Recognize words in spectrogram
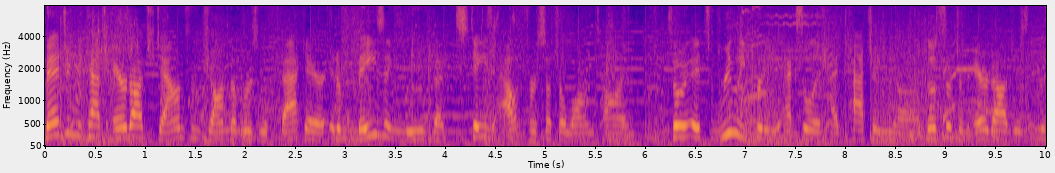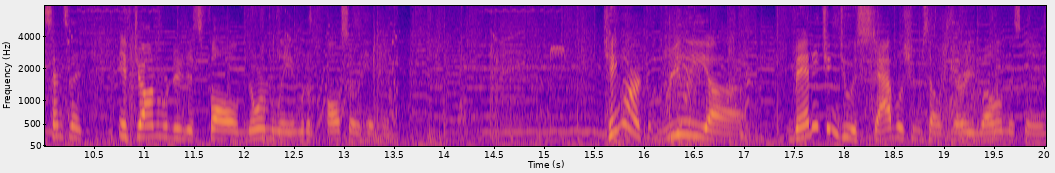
Managing to catch air dodge down from John Numbers with back air, an amazing move that stays out for such a long time. So it's really pretty excellent at catching uh, those sorts of air dodges in the sense that if John were to just fall normally, it would have also hit him. King Arc really uh, managing to establish himself very well in this game,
